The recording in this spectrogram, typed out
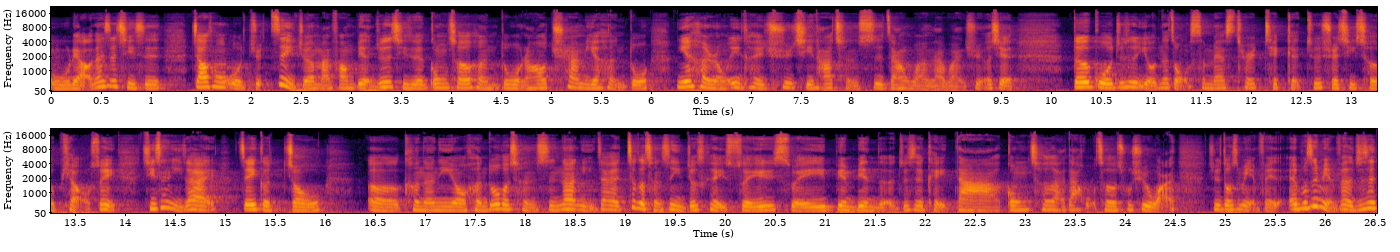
无聊，但是其实交通我觉自己觉得蛮方便，就是其实公车很多，然后 tram 也很多，你也很容易可以去其他城市这样玩来玩去，而且德国就是有那种 semester ticket，就是学期车票，所以其实你在这个州。呃，可能你有很多个城市，那你在这个城市，你就是可以随随便便的，就是可以搭公车啊，搭火车出去玩，就是都是免费的。诶，不是免费的，就是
